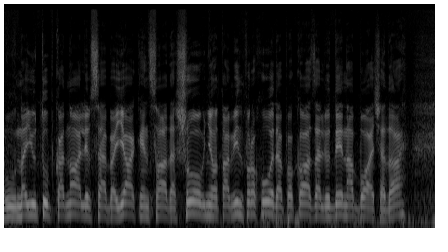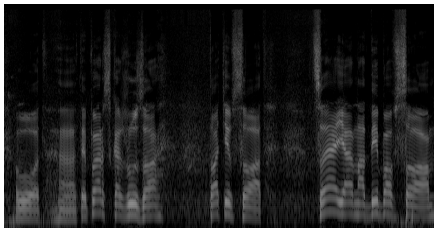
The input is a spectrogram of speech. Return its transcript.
на Ютуб каналі в себе, як він саде, що в нього там. Він проходить, показує, людина бачить. Да? От. Е, Тепер скажу за татів сад. Це я надибав сам.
